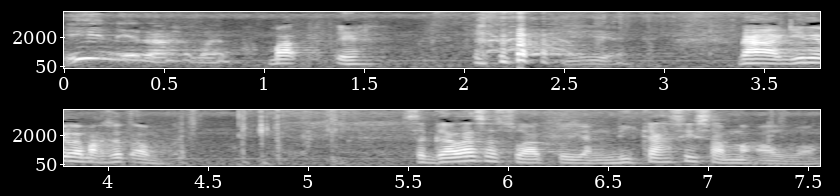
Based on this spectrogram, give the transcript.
Ini rahmat. Mak, ya. Iya. Nah gini lah maksud om. Segala sesuatu yang dikasih sama Allah,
